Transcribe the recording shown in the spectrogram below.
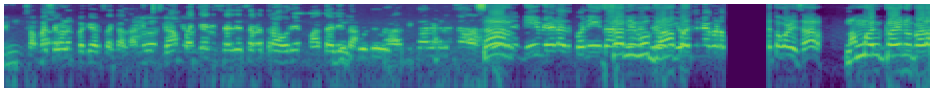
ನಿಮ್ ಸಮಸ್ಯೆಗಳನ್ನ ಬಗೆಹರಿಸಕ್ಕಲ್ಲ. ನೀವು ಗ್ರಾಮ ಪಂಚಾಯತಿ ಸದಸ್ಯರ ಹತ್ರ ಅವ್ರೇನ್ ಮಾತಾಡಿಲ್ಲ. ಸರ್ ನೀವ್ ಹೇಳೋದು ಕೊನೆ ಸರ್, ನೀವು ಗ್ರಾಮ ಯೋಜನೆಗಳು ತಗೊಳ್ಳಿ ಸರ್ ನಮ್ಮ ಅಭಿಪ್ರಾಯನೂ ಬೇಡ.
